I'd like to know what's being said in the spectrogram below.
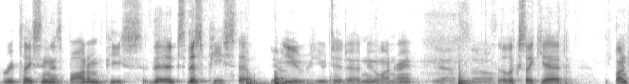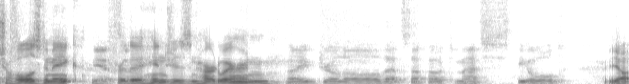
replacing this bottom piece? It's this piece that Yeah. you you did a new one, right? yeah. So So it looks like you had bunch of holes to make Yeah, for so- the hinges and hardware, and I drilled all that stuff out to match the old, yeah,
